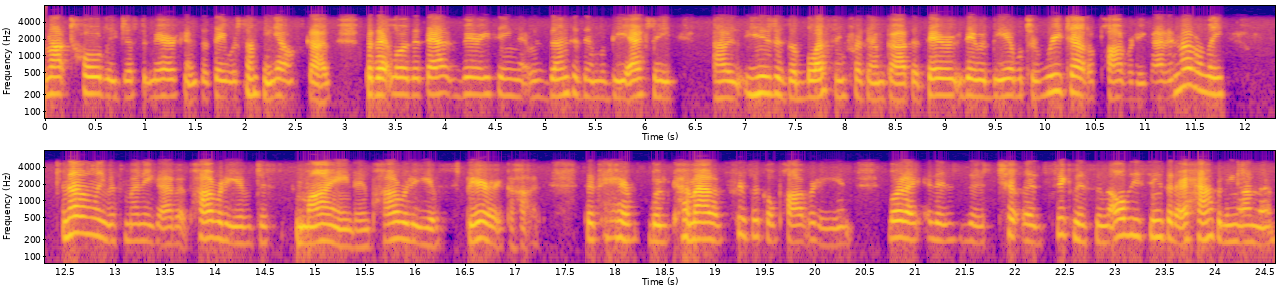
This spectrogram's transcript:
not totally just Americans, that they were something else, God. But that Lord, that that very thing that was done to them would be actually uh, used as a blessing for them, God. That they they would be able to reach out of poverty, God, and not only not only with money, God, but poverty of just mind and poverty of spirit, God, that they would come out of physical poverty. And Lord, I, there's there's uh, sickness and all these things that are happening on the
